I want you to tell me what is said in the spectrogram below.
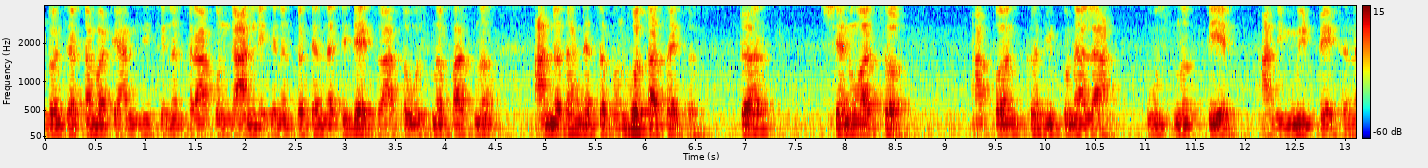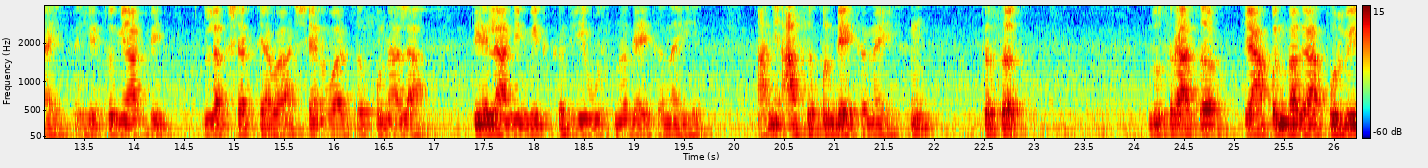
दोन चार टमाटे आणली की नंतर आपण आणले की नंतर त्यांना ती द्यायचो. असं उसणं पासणं अन्नधान्याचं पण होत असायचं. तर शनिवारचं आपण कधी कुणाला उष्ण तेल आणि मीठ द्यायचं नाही. तर हे तुम्ही अगदी लक्षात ठेवा. शनिवारचं कुणाला तेल आणि मीठ कधीही उष्ण द्यायचं नाही आणि असं पण द्यायचं नाही तसंच दुसरं असं की आपण बघा पूर्वी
